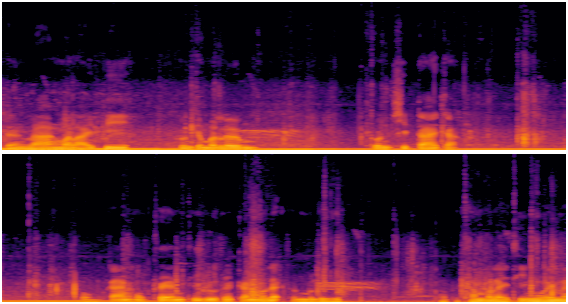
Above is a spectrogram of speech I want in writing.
แล้งล้างมาหลายปี เพิ่งจะมาเริ่มต้นคิดได้จากโครงการของแฟนที่อยู่ด้วยกันนั่นแหละชนบุรีเราไปทำอะไรทิ้งไว้ไหม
